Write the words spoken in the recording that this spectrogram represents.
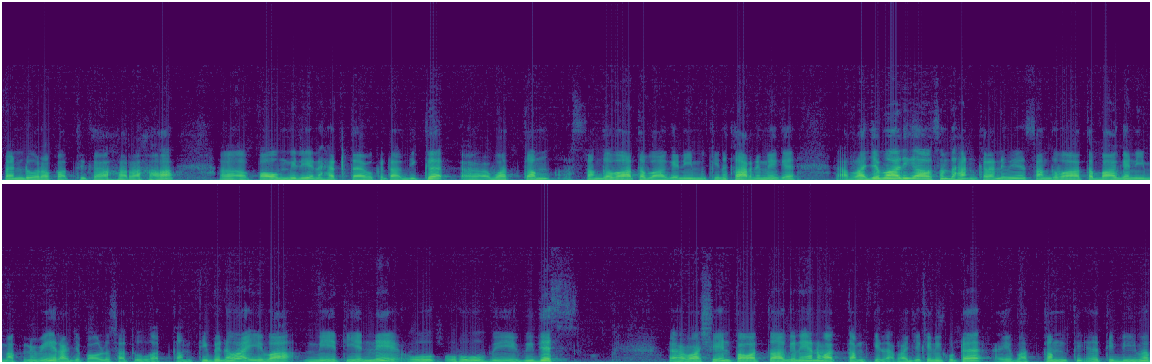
පැන්ඩෝර පත්‍රිකා හරහා පවුම් මිලියන හැත්තෑවකට අධික වත්කම් සංගවා තබා ගැනීම කියන කාරණ. මේක රජමාලිගාව සඳහන් කරන්න මේ සංගවා තබා ගැනීමක් නෙමේ රජ පවුල සතු වත්කම් තිබෙනවා. ඒවා මේ තියෙන්නේ ඔහු මේ විදෙස් වශයෙන් පවත්වාගෙන යන වත්කම් කියලා. රජ කෙනෙකුට ඒ වත්කම් තිබීම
